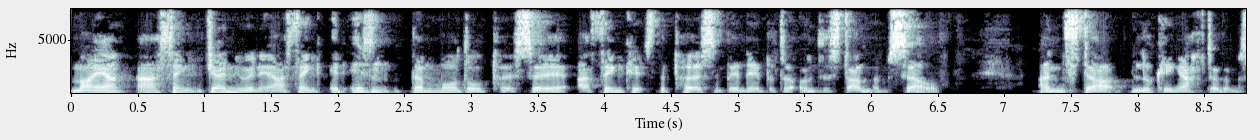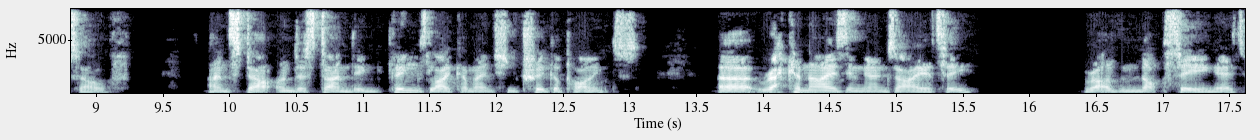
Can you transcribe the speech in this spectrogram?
My, I think genuinely, I think it isn't the model per se. I think it's the person being able to understand themselves and start looking after themselves and start understanding things like I mentioned, trigger points, uh, recognizing anxiety rather than not seeing it.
